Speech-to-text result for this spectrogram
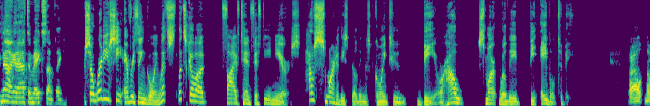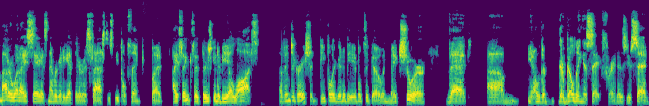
now I'm going to have to make something. So, where do you see everything going? Let's let's go out 5, 10, 15 years. How smart are these buildings going to be, or how smart will they be able to be? Well, no matter what I say, it's never going to get there as fast as people think. But I think that there's going to be a lot of integration. People are going to be able to go and make sure that um, you know their their building is safe, right? As you said,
